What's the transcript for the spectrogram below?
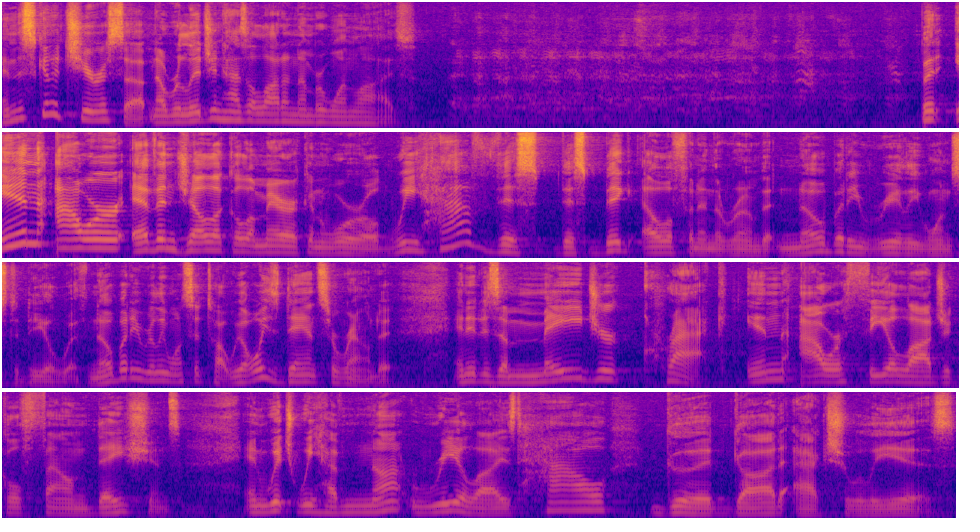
And this is going to cheer us up. Now, religion has a lot of number one lies. But in our evangelical American world, we have this, this big elephant in the room that nobody really wants to deal with. Nobody really wants to talk. We always dance around it. And it is a major crack in our theological foundations in which we have not realized how good God actually is.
